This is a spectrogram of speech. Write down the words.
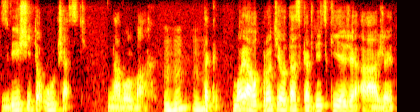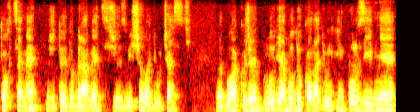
zvýši to účasť na voľbách. Uh-huh, uh-huh. Tak moja protiotázka vždycky je, že, a, že to chceme, že to je dobrá vec, že zvyšovať účasť, lebo akože ľudia budú konať impulzívne.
